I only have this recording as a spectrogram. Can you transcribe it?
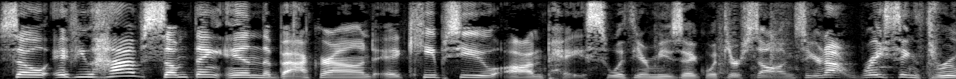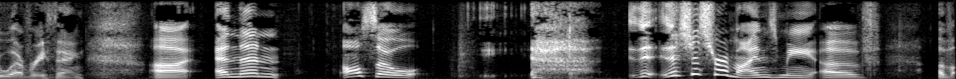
So if you have something in the background, it keeps you on pace with your music, with your song. So you're not racing through everything. Uh, and then also, this just reminds me of of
